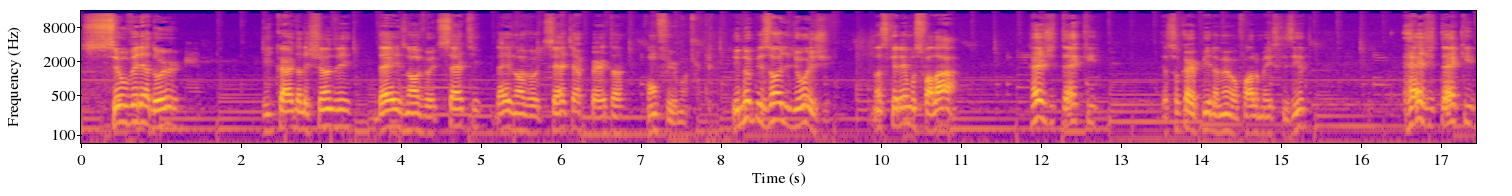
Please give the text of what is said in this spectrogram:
Seu vereador Ricardo Alexandre 10987 10987 aperta confirma. E no episódio de hoje nós queremos falar hashtag eu sou carpira mesmo, eu falo meio esquisito. Hashtag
